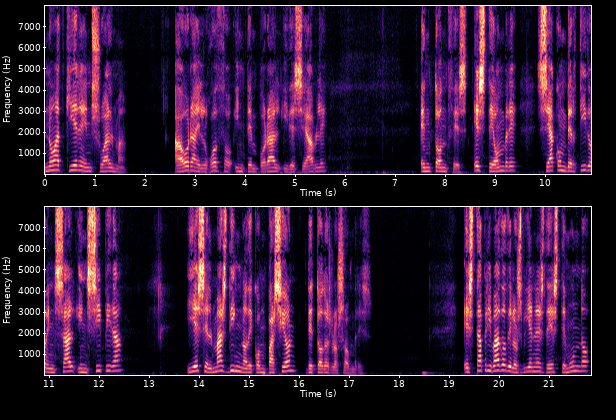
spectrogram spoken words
no adquiere en su alma ahora el gozo intemporal y deseable, entonces este hombre se ha convertido en sal insípida y es el más digno de compasión de todos los hombres. Está privado de los bienes de este mundo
